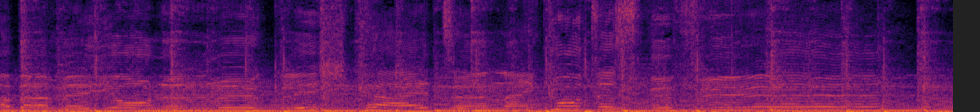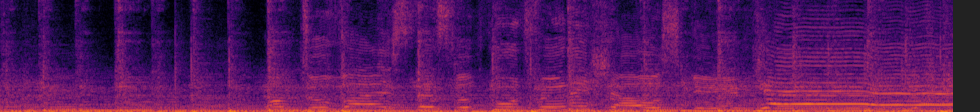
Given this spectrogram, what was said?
Aber Millionen Möglichkeiten. Ein gutes Gefühl. Und du weißt, es wird gut für dich ausgehen. Yeah!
